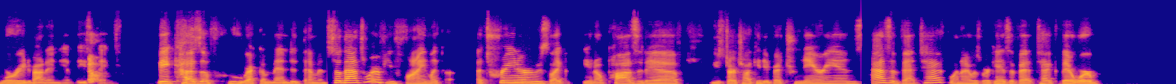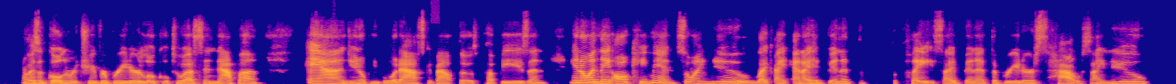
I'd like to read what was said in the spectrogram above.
worried about any of these no. things because of who recommended them. And so that's where if you find like a, a trainer who's like you know positive you start talking to veterinarians. As a vet tech when i was working as a vet tech there were there was a golden retriever breeder local to us in napa. And you know people would ask about those puppies and you know and they all came in. So i knew like i and i had been at the, the place. I'd been at the breeder's house. I knew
